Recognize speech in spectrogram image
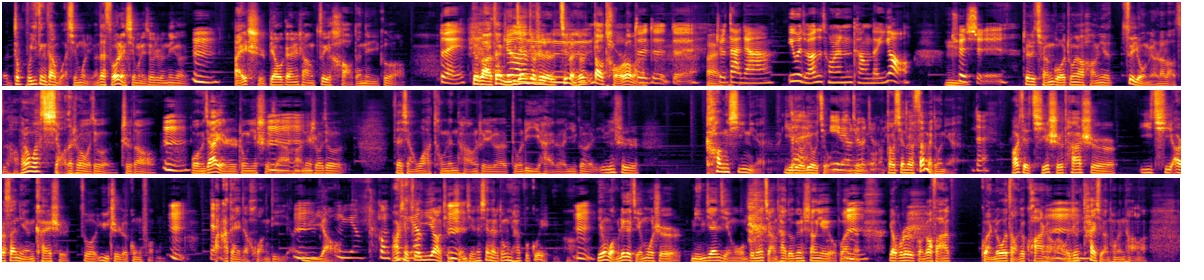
呃都不一定在我心目里面，在所有人心目里就是那个嗯，百尺标杆上最好的那一个，对，对吧？在民间就就是基本就是到头了嘛。对对对，哎就大家，因为主要是同仁堂的药，嗯。确实，这是全国中药行业最有名的老字号。反正我小的时候我就知道，嗯我们家也是中医世家哈，嗯那时候就在想，哇，同仁堂是一个多厉害的一个，因为是康熙年一六六九年就有1669了，到现在三百多年，对，而且其实它是一七二三年开始做御制的供奉，嗯，对，八代的皇帝啊，嗯御药，御药，而且做医药挺神奇，它现在的东西还不贵啊。嗯因为我们这个节目是民间节目，我们不能讲太多跟商业有关的。嗯要不是广告法管着我，早就夸上了。嗯我就太喜欢同仁堂了，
